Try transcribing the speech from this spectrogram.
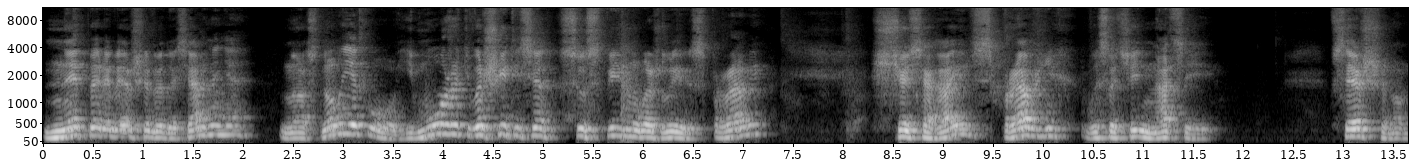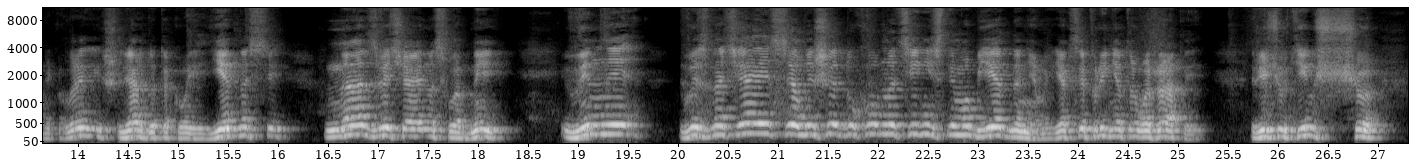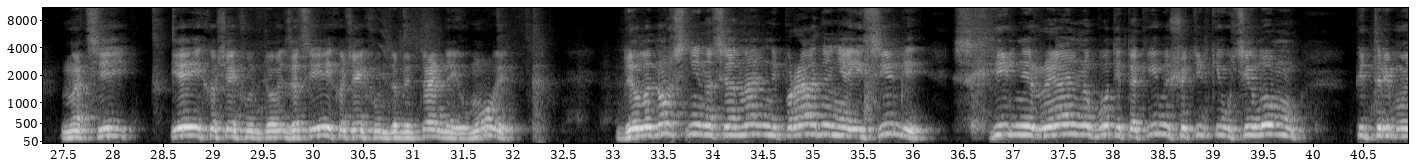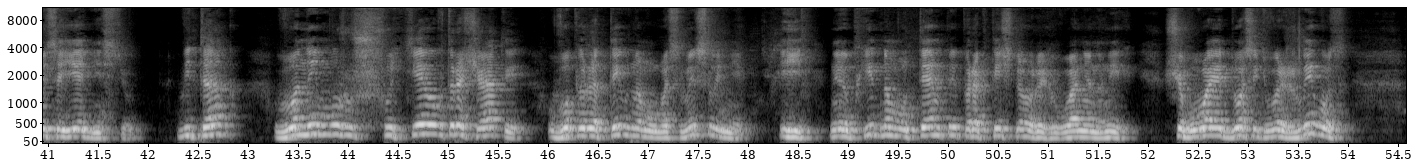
неперевершене досягнення, на основі якого і можуть вершитися суспільно важливі справи, що сягають справжніх височинь нації. Все ж, шановні колеги, шлях до такої єдності надзвичайно складний. Він не визначається лише духовно ціннісним об'єднанням, як це прийнято вважати. Річ у тім, що на цій хоча й за цієї, хоча й фундаментальної умови, доленосні національні прагнення і цілі схильні реально бути такими, що тільки у цілому підтримуються єдністю. Відтак вони можуть суттєво втрачати в оперативному осмисленні і необхідному темпі практичного реагування на них, що буває досить важливо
